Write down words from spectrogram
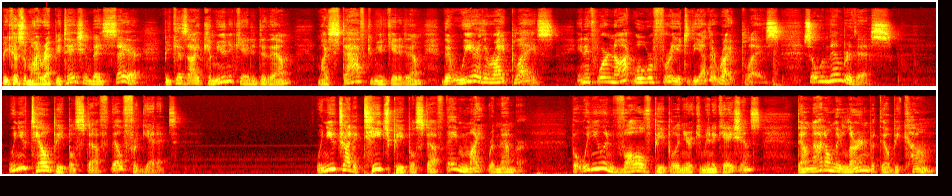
because of my reputation. They say it because I communicated to them, my staff communicated to them, that we are the right place. And if we're not, we'll refer you to the other right place. So remember this. When you tell people stuff, they'll forget it. When you try to teach people stuff, they might remember. But when you involve people in your communications, they'll not only learn, but they'll become.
